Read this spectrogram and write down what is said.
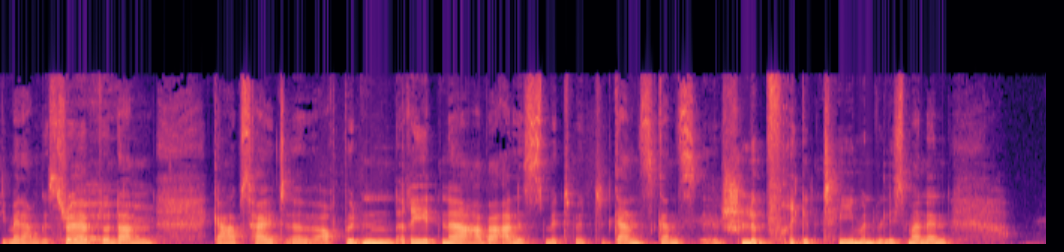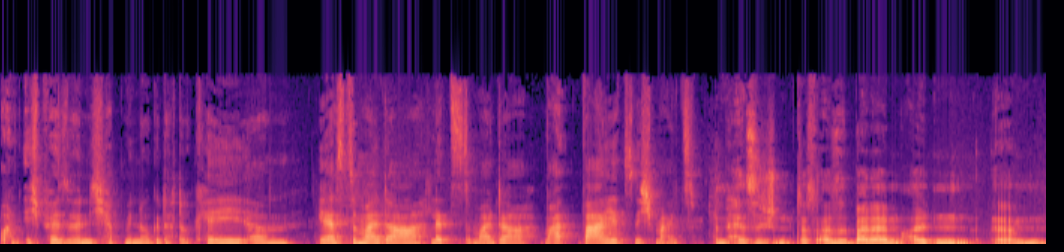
Die Männer haben gestrippt und dann gab es halt äh, auch Büttenredner, aber alles mit, mit ganz, ganz äh, schlüpfrige Themen, will ich es mal nennen. Und ich persönlich habe mir nur gedacht, okay, ähm, erste Mal da, letzte Mal da, war, war jetzt nicht meins. Im Hessischen. Das also bei deinem alten. Ähm,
